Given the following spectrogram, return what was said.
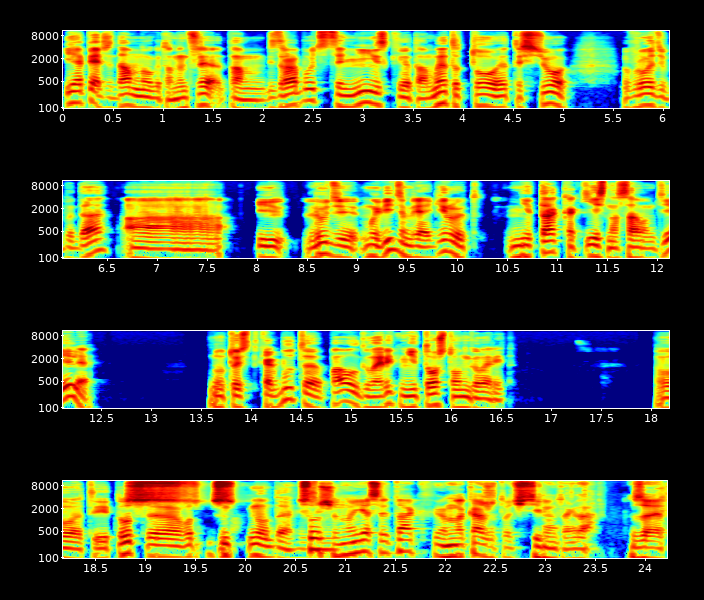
И опять же, да, много там, инфля... там безработица низкая, там это то, это все вроде бы, да, а, и люди, мы видим, реагируют не так, как есть на самом деле. Ну, то есть, как будто Паул говорит не то, что он говорит. Вот, и тут, э, вот, ну да. Слушай, извини. ну если так, накажут очень сильно тогда за это.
